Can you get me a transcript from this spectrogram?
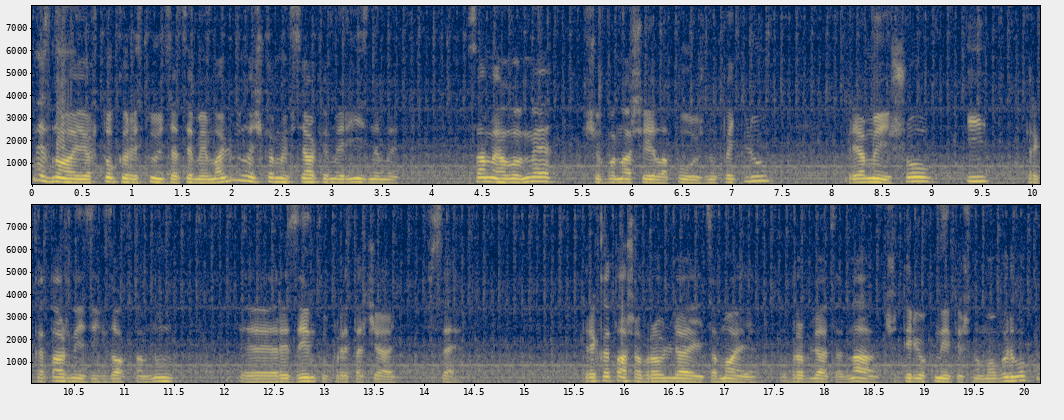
Не знаю, хто користується цими малюночками всякими різними. Саме головне, щоб вона шила пужну петлю, прямий шов і трикотажний зігзаг там, ну, е, резинку притачають. Все. Трикотаж обробляється, має оброблятися на чотирьохниточному оверлоку.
